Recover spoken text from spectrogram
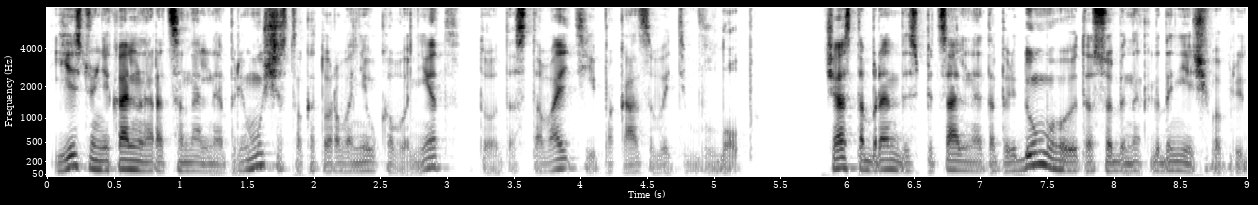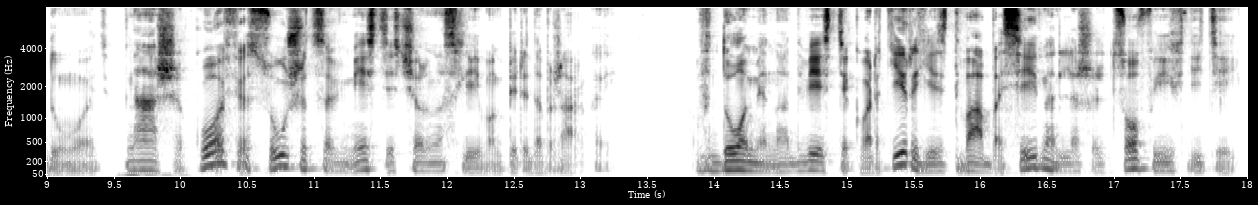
Есть уникальное рациональное преимущество, которого ни у кого нет, то доставайте и показывайте в лоб. Часто бренды специально это придумывают, особенно когда нечего придумывать. Наше кофе сушится вместе с черносливом перед обжаркой. В доме на 200 квартир есть два бассейна для жильцов и их детей.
